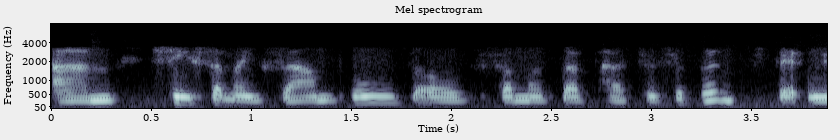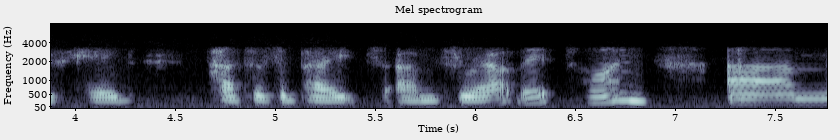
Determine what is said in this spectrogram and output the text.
um, some examples of some of the participants that we've had participate um, throughout that time, um,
